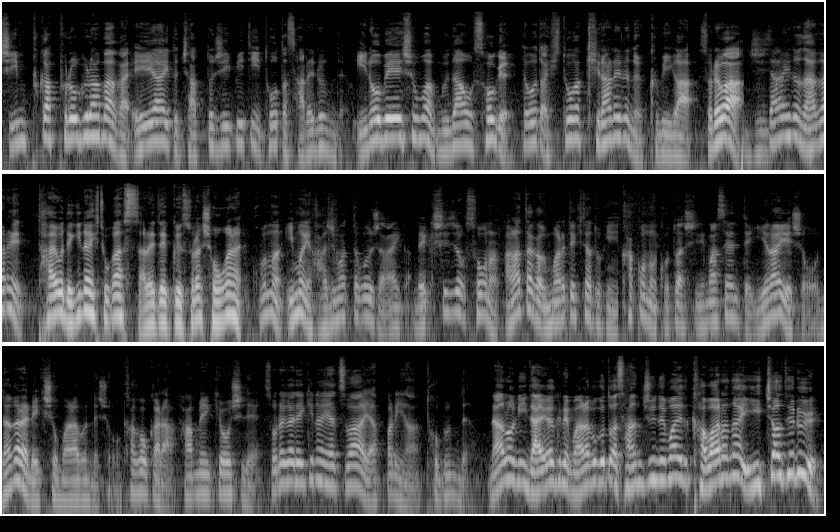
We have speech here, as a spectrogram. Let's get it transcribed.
陳腐化プログラマーが AI とチャット GPT に淘汰されるんだよ。イノベーションは無駄を削ぐ。ってことは人が切られるのよ、首が。それは時代の流れに対応できない人がされていく。それはしょうがない。こんなの今に始まったことじゃないか。歴史上そうなの。あなたが生まれてきた時に過去のことは知りませんって言えないでしょ。だから歴史を学ぶんでしょ。過去から反面教師で。それができない奴はやっぱりな、飛ぶんだよ。なのに大学で学ぶことは30年前と変わらない。言っちゃってる。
